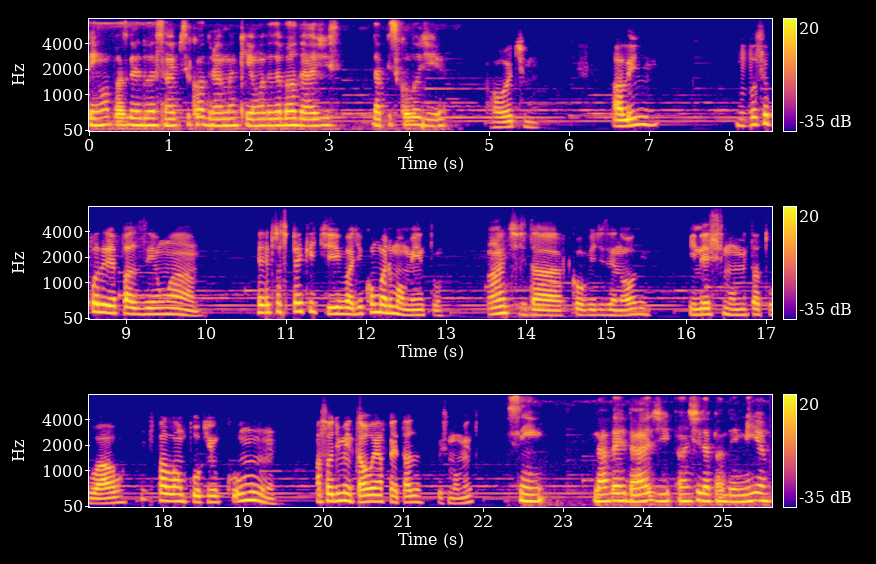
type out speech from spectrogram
tenho uma pós-graduação em psicodrama, que é uma das abordagens da psicologia. Ótimo. Aline, você poderia fazer uma retrospectiva de como era o momento antes da Covid-19 e nesse momento atual falar um pouquinho como a saúde mental é afetada por esse momento? Sim, na verdade, antes da pandemia,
